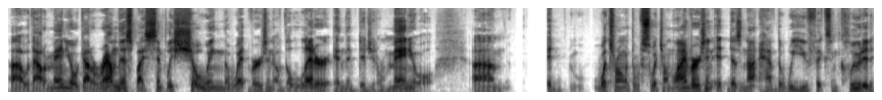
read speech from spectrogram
uh, without a manual, got around this by simply showing the wet version of the letter in the digital manual. Um, it, what's wrong with the Switch Online version? It does not have the Wii U fix included,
